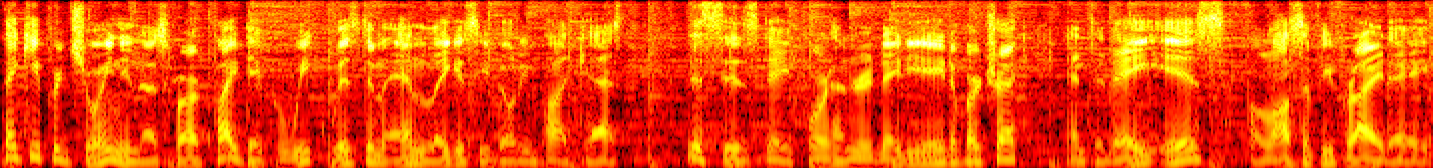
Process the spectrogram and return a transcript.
Thank you for joining us for our five day per week wisdom and legacy building podcast. This is day 488 of our trek, and today is Philosophy Friday.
